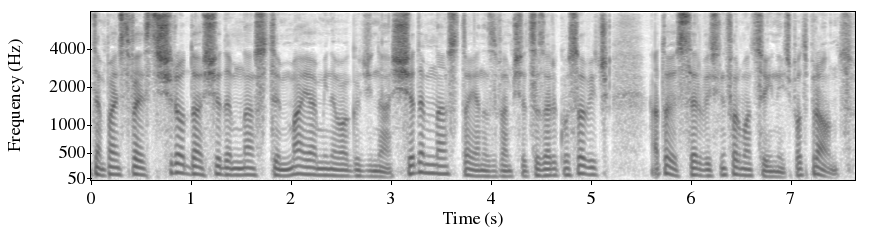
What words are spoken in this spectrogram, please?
Witam Państwa, jest środa, 17 maja, minęła godzina 17. Ja nazywam się Cezary Kłosowicz, a to jest serwis informacyjny Idź Pod Prąd.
